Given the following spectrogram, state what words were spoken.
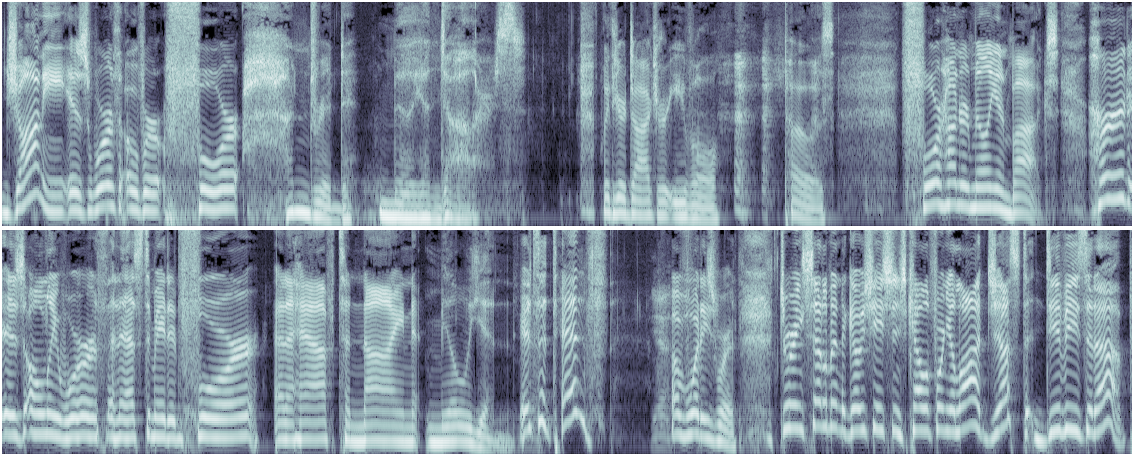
Johnny is worth over four hundred million dollars with your Doctor Evil pose. Four hundred million bucks. Heard is only worth an estimated four and a half to nine million. It's a tenth Yeah. of what he's worth. During settlement negotiations, California law just divvies it up.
